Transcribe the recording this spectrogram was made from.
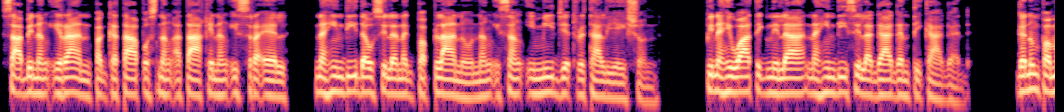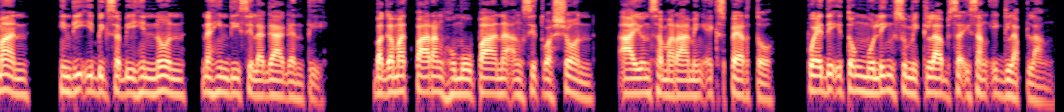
Sabi ng Iran pagkatapos ng atake ng Israel na hindi daw sila nagpaplano ng isang immediate retaliation. Pinahiwatig nila na hindi sila gaganti kagad. Ganun pa man, hindi ibig sabihin nun na hindi sila gaganti. Bagamat parang humupa na ang sitwasyon, ayon sa maraming eksperto, pwede itong muling sumiklab sa isang iglap lang.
